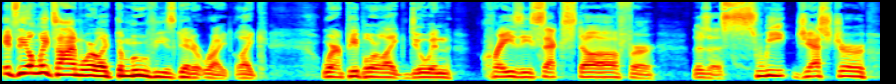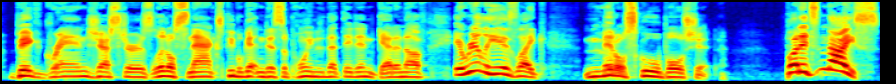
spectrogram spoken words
it's the only time where, like, the movies get it right. Like, where people are, like, doing crazy sex stuff or there's a sweet gesture, big grand gestures, little snacks, people getting disappointed that they didn't get enough. It really is like middle school bullshit. But it's nice.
